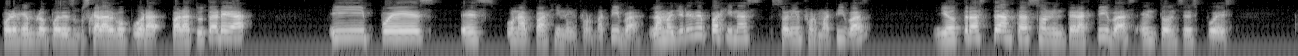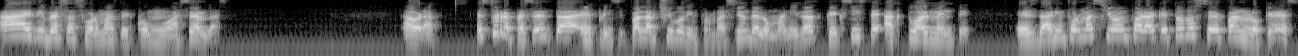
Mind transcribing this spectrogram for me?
Por ejemplo, puedes buscar algo para, para tu tarea y pues es una página informativa. La mayoría de páginas son informativas y otras tantas son interactivas, entonces pues hay diversas formas de cómo hacerlas. Ahora, esto representa el principal archivo de información de la humanidad que existe actualmente. Es dar información para que todos sepan lo que es.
